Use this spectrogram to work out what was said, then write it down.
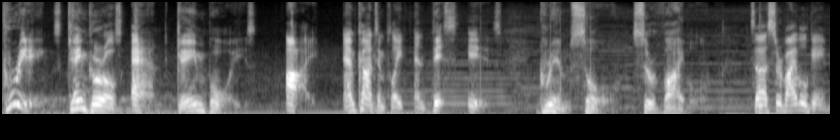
Greetings, Game Girls and Game Boys. I am Contemplate, and this is Grim Soul Survival. It's a survival game,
